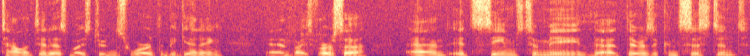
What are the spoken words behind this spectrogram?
talented as my students were at the beginning and vice versa. And it seems to me that there's a consistent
